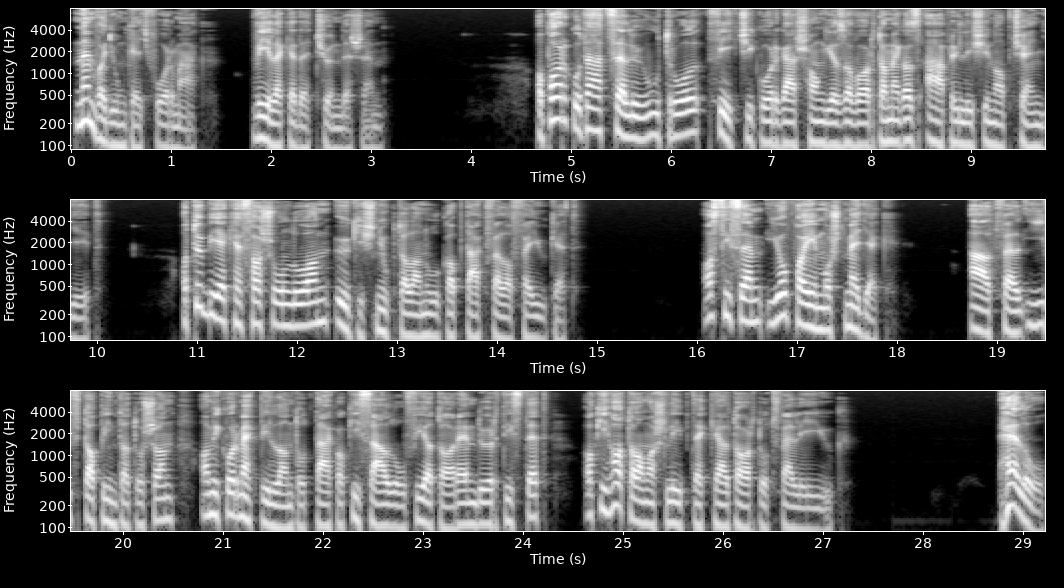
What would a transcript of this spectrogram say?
Nem vagyunk egyformák, vélekedett csöndesen. A parkot átszelő útról fékcsikorgás hangja zavarta meg az áprilisi nap csendjét. A többiekhez hasonlóan ők is nyugtalanul kapták fel a fejüket. Azt hiszem, jobb, ha én most megyek. Állt fel Ív tapintatosan, amikor megpillantották a kiszálló fiatal rendőrtisztet, aki hatalmas léptekkel tartott feléjük. Hello!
